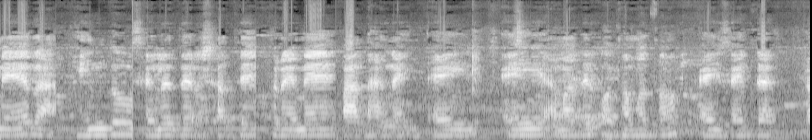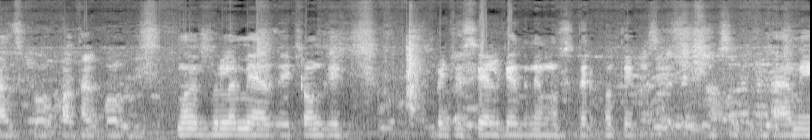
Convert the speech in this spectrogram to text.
মেয়েরা হিন্দু ছেলেদের সাথে প্রেমে বাধা নেই। এই এই আমাদের প্রথমত এই সাইডটা কাজ কথা বলবি। মহিবুল্লাহ মিয়াজি, টঙ্গি বিটিসিএল কেন্দ্রে মসজিদের প্রতি আমি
